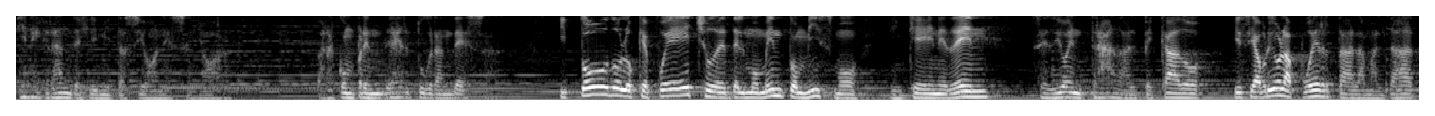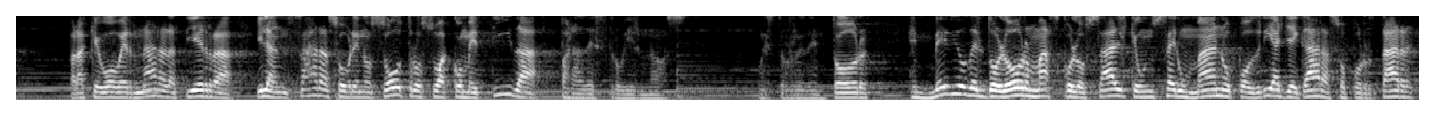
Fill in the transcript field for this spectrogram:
tiene grandes limitaciones, Señor, para comprender tu grandeza y todo lo que fue hecho desde el momento mismo en que en Edén se dio entrada al pecado y se abrió la puerta a la maldad, para que gobernara la tierra y lanzara sobre nosotros su acometida para destruirnos. Nuestro Redentor, en medio del dolor más colosal que un ser humano podría llegar a soportar,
